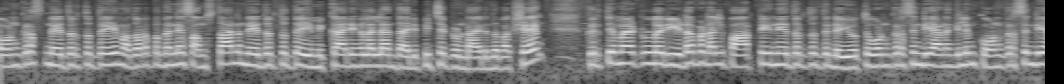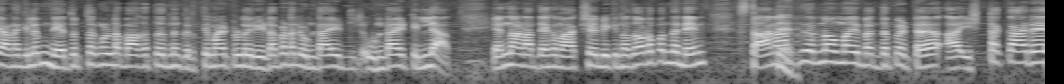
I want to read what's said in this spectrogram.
കോൺഗ്രസ് നേതൃത്വത്തെയും അതോടൊപ്പം തന്നെ സംസ്ഥാന നേതൃത്വത്തെയും ഇക്കാര്യങ്ങളെല്ലാം ധരിപ്പിച്ചിട്ടുണ്ടായിരുന്നു. പക്ഷേ കൃത്യമായിട്ടുള്ള ഒരു ഇടപെടൽ പാർട്ടി നേതൃത്വത്തിന്റെ യൂത്ത് കോൺഗ്രസിന്റെ ആണെങ്കിലും കോൺഗ്രസിന്റെ ആണെങ്കിലും നേതൃത്വങ്ങളുടെ ഭാഗത്തു നിന്നും കൃത്യമായിട്ടുള്ള ഒരു ഇടപെടൽ ഉണ്ടായിട്ട് ഉണ്ടായിട്ടില്ല എന്നാണ് അദ്ദേഹം ആക്ഷേപിക്കുന്നത്. അതോടൊപ്പം തന്നെ സ്ഥാനാർത്ഥി നിർണയവുമായി ബന്ധപ്പെട്ട് ഇഷ്ടക്കാരെ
